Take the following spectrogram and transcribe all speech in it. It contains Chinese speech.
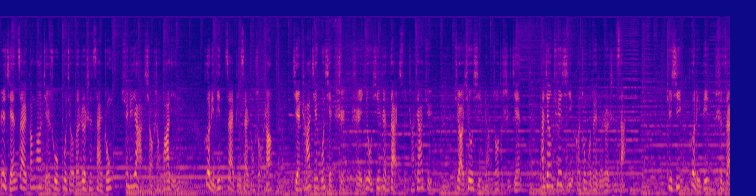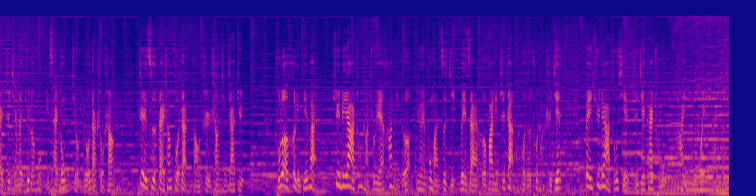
日前在刚刚结束不久的热身赛中叙利亚小胜巴林赫里宾在比赛中受伤。检查结果显示是右膝韧带损伤加剧需要休息两周的时间。他将缺席和中国队的热身赛。据悉赫里宾是在之前的俱乐部比赛中就有点受伤这次带伤作战导致伤情加剧。除了赫里宾外叙利亚中场球员哈米德因为不满自己未在和巴林之战获得出场时间被叙利亚足协直接开除他也不会来做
